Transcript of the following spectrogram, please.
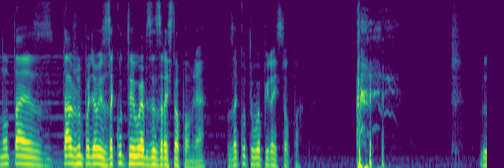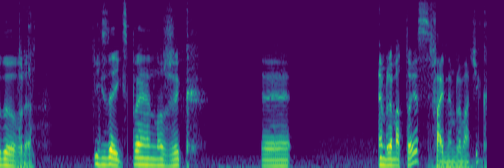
No ta jest, ta już bym powiedział jest zakuty łeb ze z rajstopą, nie? Zakuty łeb i rajstopa. no dobra. XDXP, nożyk. Yy, emblemat to jest? Fajny emblemacik.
